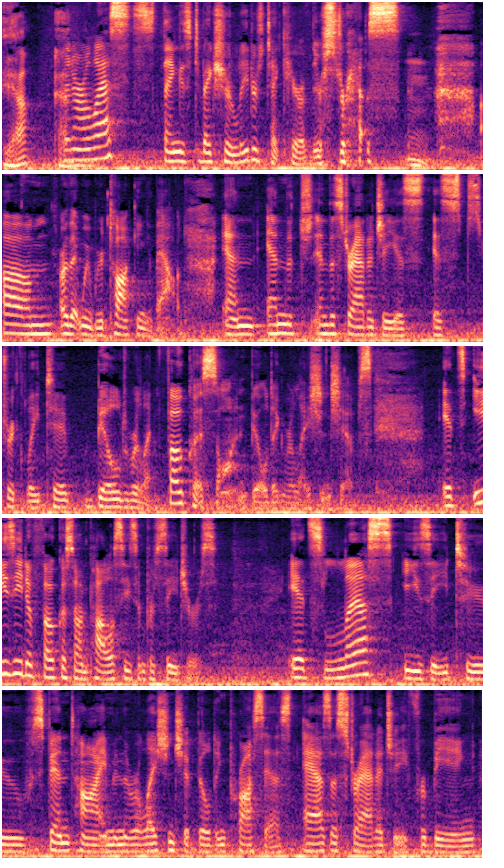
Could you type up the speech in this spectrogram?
Yeah. And our last thing is to make sure leaders take care of their stress, mm. um, or that we were talking about, and and the and the strategy is is strictly to build focus on building relationships. It's easy to focus on policies and procedures. It's less easy to spend time in the relationship building process as a strategy for being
